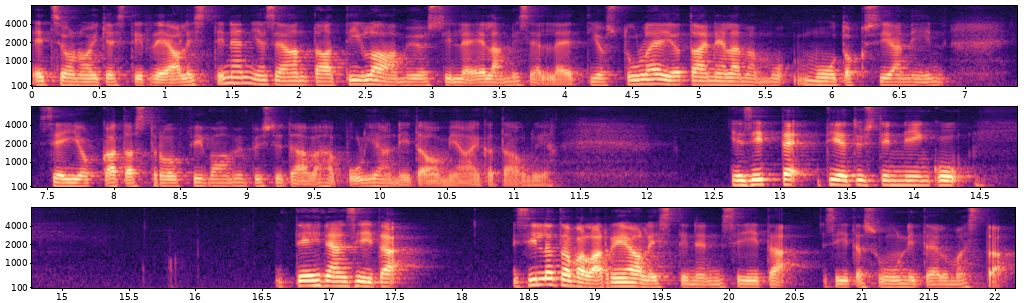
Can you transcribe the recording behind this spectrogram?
että se on oikeasti realistinen ja se antaa tilaa myös sille elämiselle, että jos tulee jotain elämänmuutoksia, niin se ei ole katastrofi, vaan me pystytään vähän puljaan niitä omia aikatauluja. Ja sitten tietysti niin kuin tehdään siitä sillä tavalla realistinen siitä, siitä suunnitelmasta,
